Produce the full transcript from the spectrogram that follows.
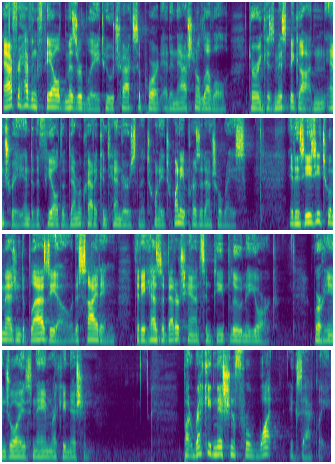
After having failed miserably to attract support at a national level during his misbegotten entry into the field of Democratic contenders in the 2020 presidential race, it is easy to imagine de Blasio deciding that he has a better chance in deep blue New York, where he enjoys name recognition. But recognition for what exactly?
